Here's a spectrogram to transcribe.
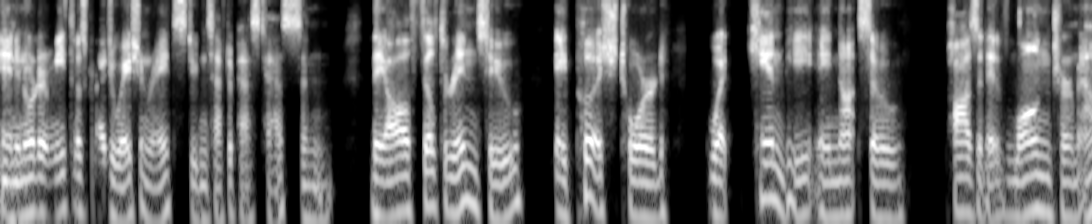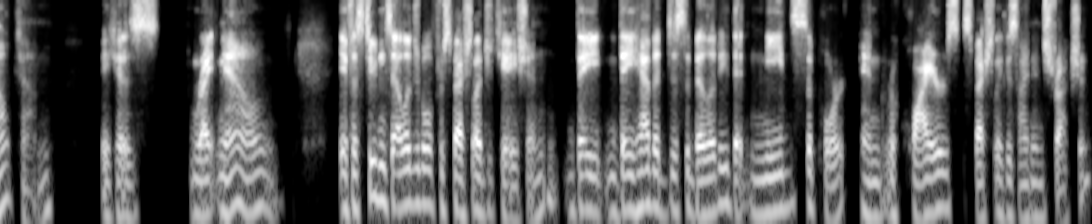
And mm-hmm. in order to meet those graduation rates, students have to pass tests and they all filter into a push toward what can be a not so positive long term outcome. Because right now, if a student's eligible for special education, they, they have a disability that needs support and requires specially designed instruction.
